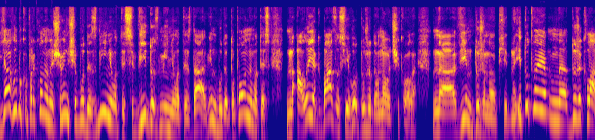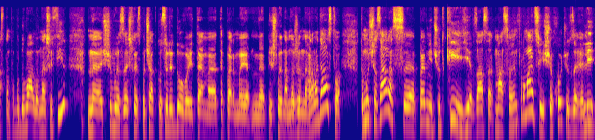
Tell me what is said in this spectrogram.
Я глибоко переконаний, що він ще буде змінюватись, відозмінюватись. Да, він буде доповнюватись, але як базис його дуже давно очікували. Е, Він дуже необхідний. І тут ви е, дуже класно побудували наш ефір. Що ви зайшли спочатку з урядової теми, тепер ми пішли на множинне громадянство, тому що зараз певні чутки є в засобах масової інформації, що хочуть взагалі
